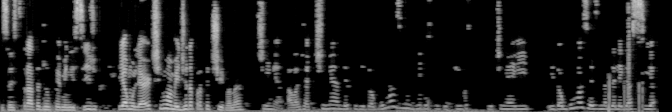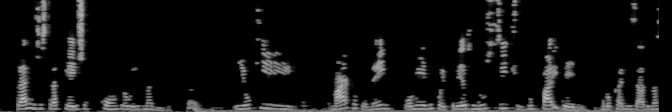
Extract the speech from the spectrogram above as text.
Isso se trata de um feminicídio e a mulher tinha uma medida protetiva, né? Tinha. Ela já tinha definido algumas medidas protetivas e tinha ido algumas vezes na delegacia para registrar queixa contra o ex-marido. E o que marca também, o homem ele foi preso no sítio do pai dele, localizado nas,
